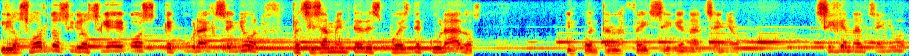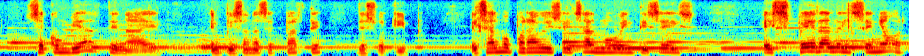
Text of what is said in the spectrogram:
Y los sordos y los ciegos que cura el Señor, precisamente después de curados, encuentran la fe y siguen al Señor. Siguen al Señor, se convierten a Él, empiezan a ser parte de su equipo. El Salmo parado dice el Salmo 26, espera en el Señor,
